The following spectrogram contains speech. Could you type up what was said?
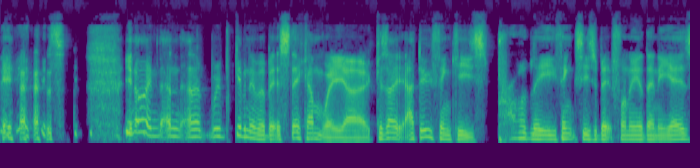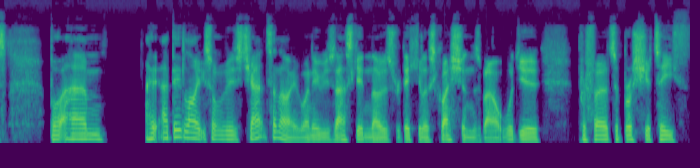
yes. You know, and, and, and, we've given him a bit of stick, haven't we? Because uh, I, I do think he's probably he thinks he's a bit funnier than he is. But um, I, I, did like some of his chat tonight when he was asking those ridiculous questions about would you prefer to brush your teeth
